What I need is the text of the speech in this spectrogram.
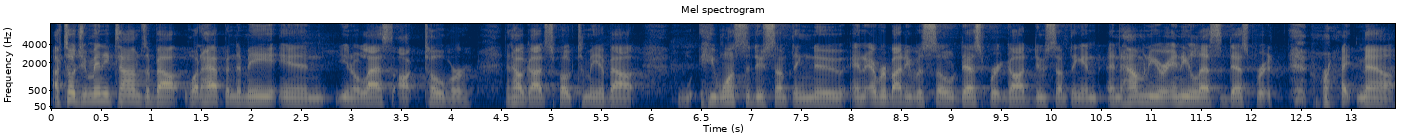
I've told you many times about what happened to me in, you know, last October and how God spoke to me about he wants to do something new and everybody was so desperate god do something and, and how many are any less desperate right now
